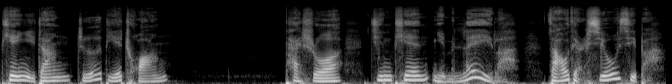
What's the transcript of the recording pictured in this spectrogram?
添一张折叠床。他说：“今天你们累了，早点休息吧。”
